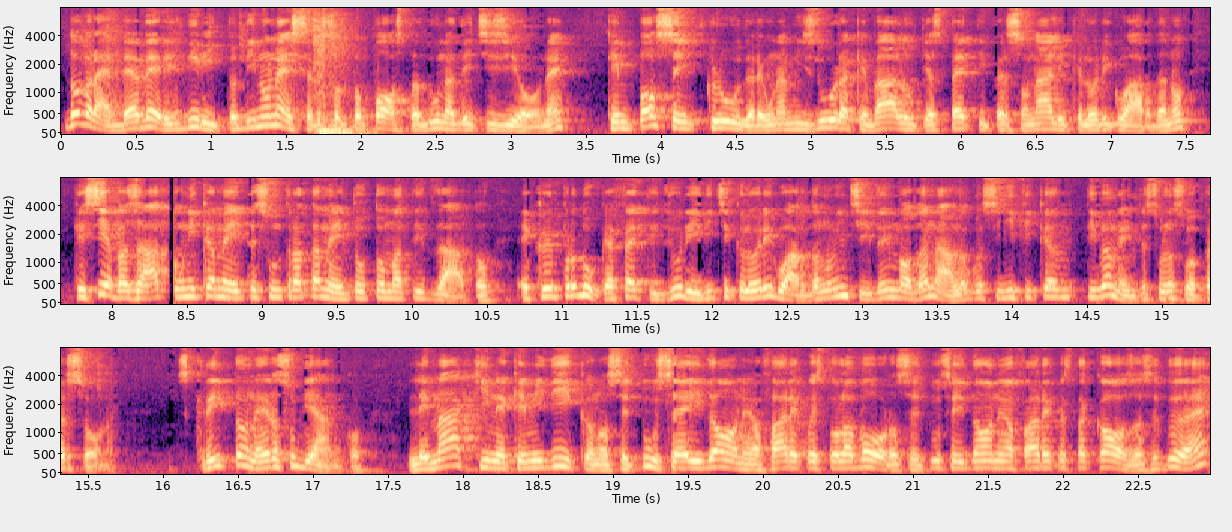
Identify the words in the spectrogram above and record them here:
dovrebbe avere il diritto di non essere sottoposto ad una decisione che possa includere una misura che valuti aspetti personali che lo riguardano, che sia basata unicamente su un trattamento automatizzato e che produca effetti giuridici che lo riguardano o incidono in modo analogo significativamente sulla sua persona. Scritto nero su bianco. Le macchine che mi dicono se tu sei idoneo a fare questo lavoro, se tu sei idoneo a fare questa cosa, se tu eh,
